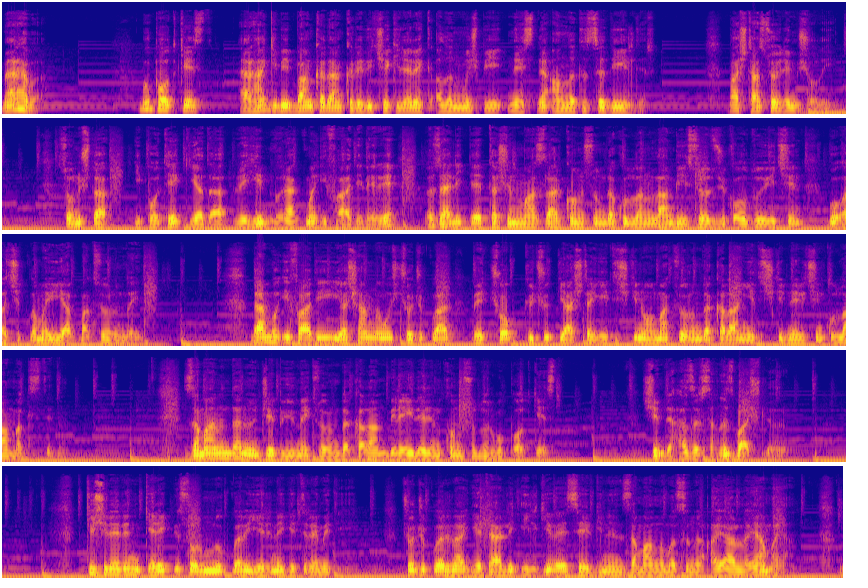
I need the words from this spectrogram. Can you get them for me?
Merhaba. Bu podcast herhangi bir bankadan kredi çekilerek alınmış bir nesne anlatısı değildir. Baştan söylemiş olayım. Sonuçta ipotek ya da rehin bırakma ifadeleri özellikle taşınmazlar konusunda kullanılan bir sözcük olduğu için bu açıklamayı yapmak zorundayım. Ben bu ifadeyi yaşanmamış çocuklar ve çok küçük yaşta yetişkin olmak zorunda kalan yetişkinler için kullanmak istedim. Zamanından önce büyümek zorunda kalan bireylerin konusudur bu podcast. Şimdi hazırsanız başlıyorum. Kişilerin gerekli sorumlulukları yerine getiremediği, çocuklarına yeterli ilgi ve sevginin zamanlamasını ayarlayamayan,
